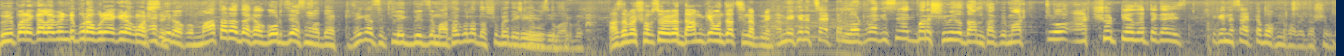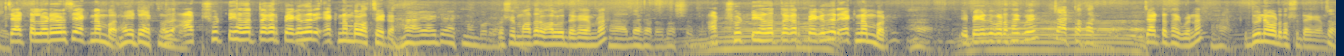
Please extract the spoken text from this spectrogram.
দুই পারে কালাবেন্ডি পুরোপুরি একই রকম আসছে। একই রকম। মাথাটা দেখাও গর্জিয়াস মাথা। একটা ঠিক আছে? ফ্লেক বিজ যে মাথাগুলো দর্শক ভাই দেখলে বুঝতে পারবে। সবচেয়ে এটার দাম কেমন যাচ্ছেন আপনি? আমি এখানে চারটা লট রাখিছি একবারে সীমিত দাম থাকবে। মাত্র আটষট্টি হাজার টাকা এখানে চারটা বকনা পাবে দর্শক ভাই। চারটা লটের হচ্ছে এক নাম্বার হ্যাঁ এটা এক নম্বর আটষট্টি হাজার টাকার প্যাকেজের এক নাম্বার হচ্ছে এটা। হ্যাঁ এটা এক নম্বর দর্শক মাথার ভালো দেখাই আমরা। হ্যাঁ দেখা দাও দর্শক। আটষট্টি হাজার টাকার প্যাকেজের এক নাম্বার হ্যাঁ। এই প্যাকেজে কটা থাকবে? চারটা থাকবে। চারটা থাকবে না? দুই নাম্বার দশটা দেখাই আমরা।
